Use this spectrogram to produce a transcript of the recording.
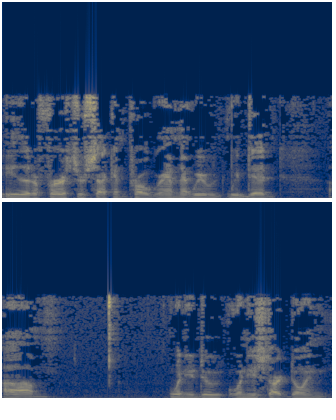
either the first or second program that we we did. Um, when you do when you start doing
